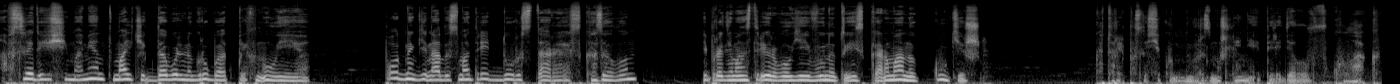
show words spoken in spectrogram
а в следующий момент мальчик довольно грубо отпихнул ее. «Под ноги надо смотреть, дура старая», — сказал он и продемонстрировал ей вынутый из кармана кукиш, который после секундного размышления переделал в кулак.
